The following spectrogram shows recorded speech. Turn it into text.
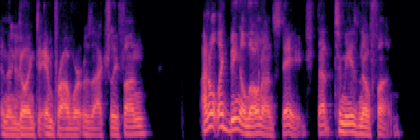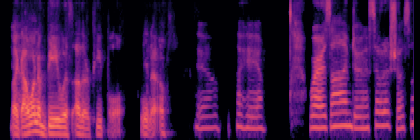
and then going to improv where it was actually fun, I don't like being alone on stage. That to me is no fun. Like Yeah. I want to be with other people, you know. Yeah, I hear you. Whereas I'm doing a solo show, so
